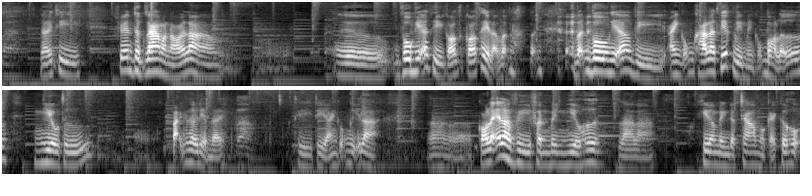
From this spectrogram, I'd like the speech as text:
vâng. đấy thì cho nên thực ra mà nói là uh, vô nghĩa thì có có thể là vẫn vẫn vẫn vô nghĩa vì anh cũng khá là tiếc vì mình cũng bỏ lỡ nhiều thứ tại cái thời điểm đấy vâng. Thì thì anh cũng nghĩ là uh, có lẽ là vì phần mình nhiều hơn là là khi mà mình được trao một cái cơ hội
